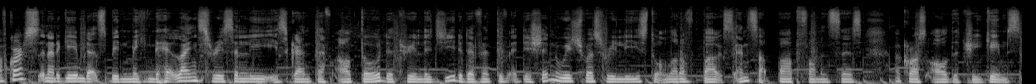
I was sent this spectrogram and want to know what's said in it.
Of course, another game that's been making the headlines recently is Grand Theft Auto, the trilogy, the definitive edition, which was released to a lot of bugs and subpar performances across all the three games.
